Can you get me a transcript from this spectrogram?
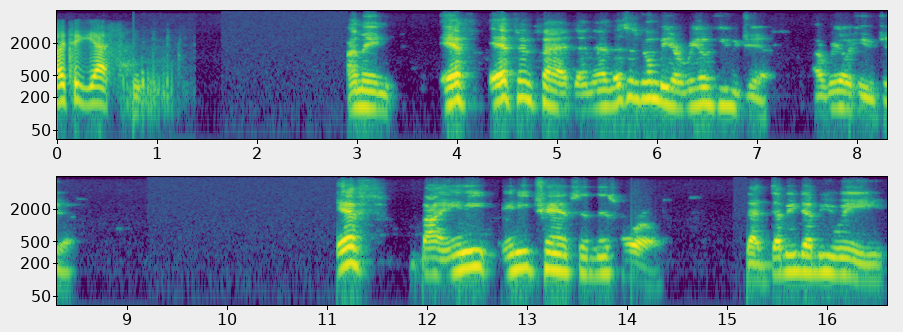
I'd say yes. I mean, if if in fact, and this is going to be a real huge if, a real huge if. If by any any chance in this world that WWE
